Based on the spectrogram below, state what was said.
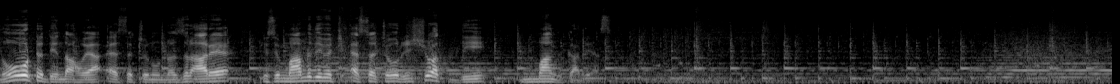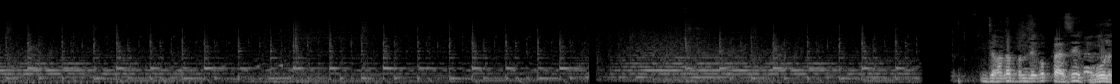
ਨੋਟ ਦਿੰਦਾ ਹੋਇਆ ਐਸਐਚਓ ਨੂੰ ਨਜ਼ਰ ਆ ਰਿਹਾ ਹੈ। ਕਿਸੇ ਮਾਮਲੇ ਦੇ ਵਿੱਚ ਐਸਐਚਓ ਰਿਸ਼ਵਤ ਦੀ ਮੰਗ ਕਰ ਰਿਹਾ ਸੀ। ਜਾਂ ਤਾਂ ਬੰਦੇ ਕੋਲ ਪੈਸੇ ਹੋਣ।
